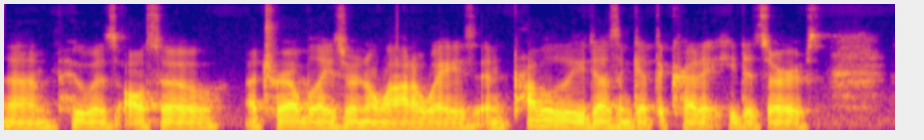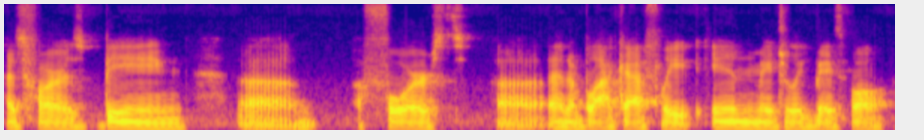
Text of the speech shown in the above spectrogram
um, who was also a trailblazer in a lot of ways and probably doesn't get the credit he deserves as far as being um, a force uh, and a black athlete in Major League Baseball.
